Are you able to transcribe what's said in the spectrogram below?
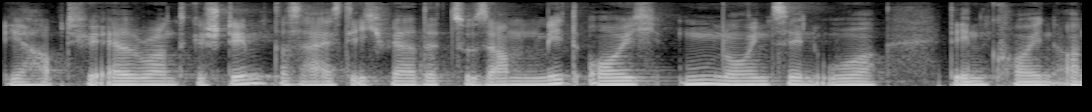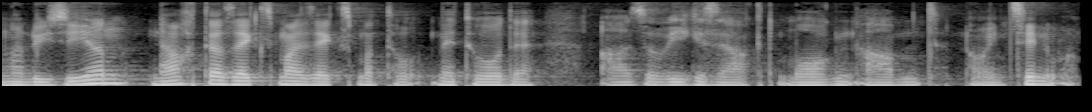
Ihr habt für Elrond gestimmt, das heißt, ich werde zusammen mit euch um 19 Uhr den Coin analysieren nach der 6x6 Methode. Also wie gesagt, morgen Abend 19 Uhr.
